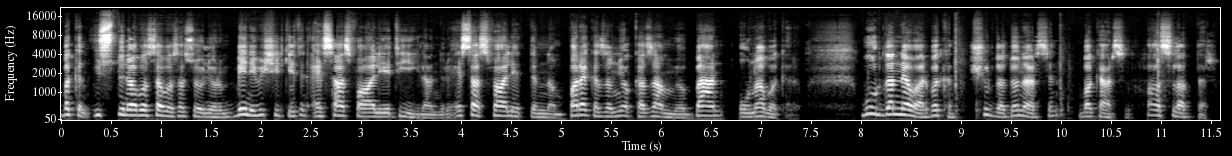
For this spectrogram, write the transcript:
Bakın üstüne basa basa söylüyorum. Beni bir şirketin esas faaliyeti ilgilendiriyor. Esas faaliyetlerinden para kazanıyor kazanmıyor. Ben ona bakarım. Burada ne var? Bakın şurada dönersin bakarsın. Hasılatlar.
